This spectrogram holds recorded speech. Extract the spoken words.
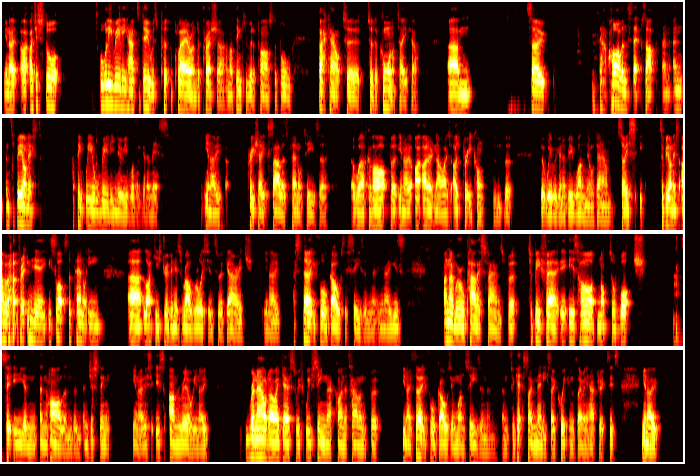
You know, I, I just thought all he really had to do was put the player under pressure, and I think he would have passed the ball back out to to the corner taker. Um, so Haaland steps up, and and and to be honest, I think we all really knew he wasn't going to miss. You know, appreciate Salah's penalties a, a work of art, but you know, I, I don't know. I, I, was pretty confident that that we were going to be one 0 down. So to be honest, I've written here he slots the penalty uh, like he's driven his Rolls Royce into a garage. You know, that's 34 goals this season. You know, he's. I know we're all Palace fans, but to be fair, it is hard not to watch City and and Haaland and, and just think, you know, this is unreal. You know, Ronaldo, I guess we've we've seen that kind of talent, but you know, 34 goals in one season and and to get so many so quick and so many hat tricks, it's you know,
